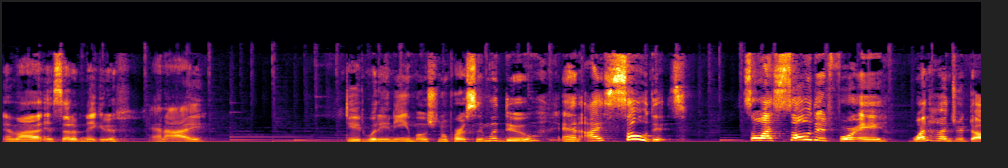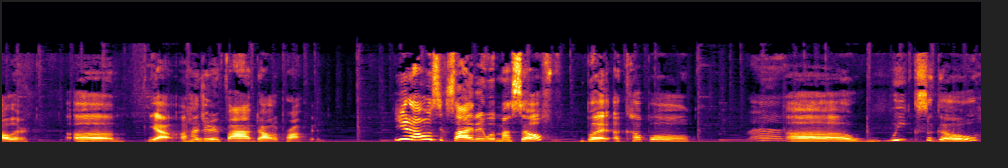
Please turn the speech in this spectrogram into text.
and my instead of negative and I did what any emotional person would do and I sold it. So I sold it for a $100, um, yeah, $105 profit. You know, I was excited with myself, but a couple uh, weeks ago,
